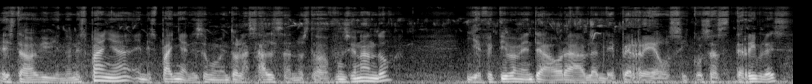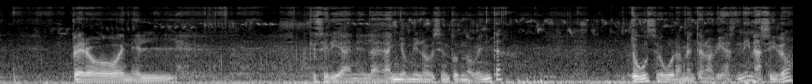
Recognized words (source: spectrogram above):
estaba viviendo en España, en España en ese momento la salsa no estaba funcionando y efectivamente ahora hablan de perreos y cosas terribles, pero en el, ¿qué sería? En el año 1990, tú seguramente no habías ni nacido,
